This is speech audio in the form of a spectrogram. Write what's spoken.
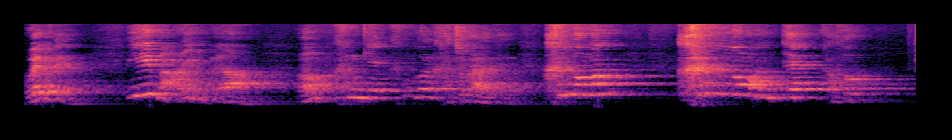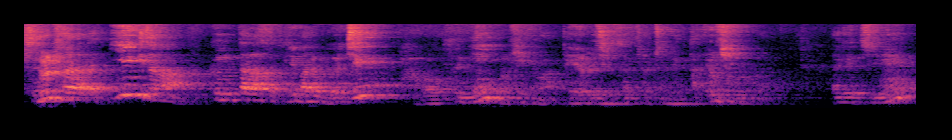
왜 그래? 이 말이 뭐야? 어? 큰 게 큰 걸 가져가야 돼. 큰 놈은 큰 놈한테 가서 줄을 서야 돼. 이 얘기잖아. 그럼 따라서 그게 말이 뭐였지? 바로 승이 이렇게. 배열의 질서 결정됐다. 이렇게 보는 거야. 알겠지?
